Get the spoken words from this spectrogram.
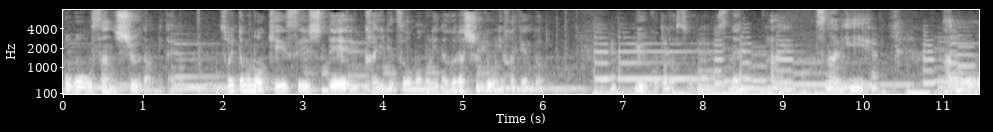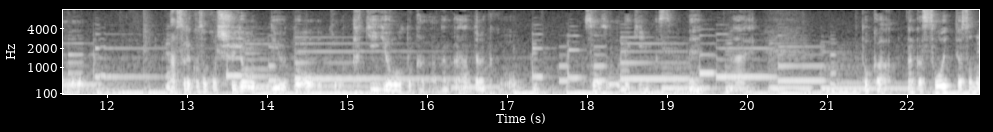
お坊さん集団みたいなそういったものを形成して戒律を守りながら修行に励んだということだそうなんですね。はい、つまりあのまあ、それこそこう修行っていうとこう滝行とかがなんかなんとなくこう想像できますよね。はい、とかなんかそういったその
